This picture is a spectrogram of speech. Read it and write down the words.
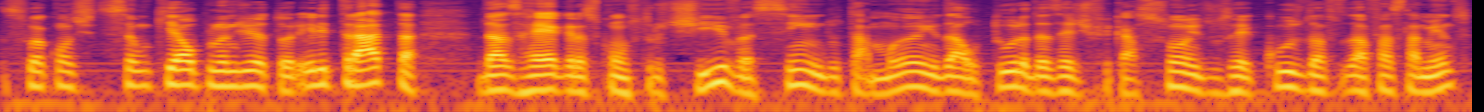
sua Constituição, que é o plano diretor. Ele trata das regras construtivas, sim, do tamanho, da altura das edificações, dos recursos, dos afastamentos,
